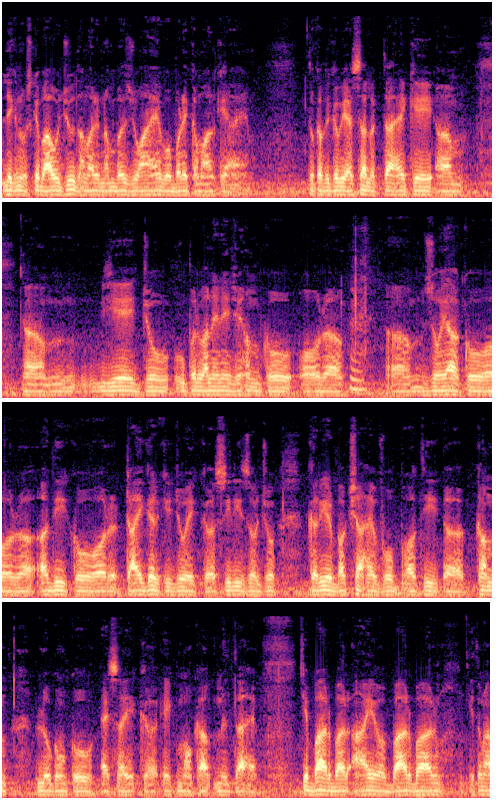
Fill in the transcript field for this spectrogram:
लेकिन उसके बावजूद हमारे नंबर्स जो आए हैं वो बड़े कमाल के आए हैं। तो कभी कभी ऐसा लगता है कि अम, अम, ये जो ऊपर वाले ने जो हमको और अ, अम, जोया को और अदी को और टाइगर की जो एक सीरीज़ और जो करियर बख्शा है वो बहुत ही अ, कम लोगों को ऐसा एक एक मौका मिलता है कि बार बार आए और बार बार इतना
